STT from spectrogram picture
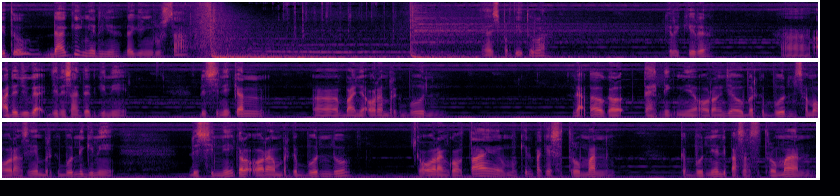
Itu daging jadinya daging rusak. Ya seperti itulah. Kira-kira uh, ada juga jenis santet gini. Di sini kan uh, banyak orang berkebun. Nggak tahu kalau tekniknya orang Jawa berkebun sama orang sini berkebun ini gini. Di sini kalau orang berkebun tuh ke orang kota ya mungkin pakai setruman kebunnya di pasar setruman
